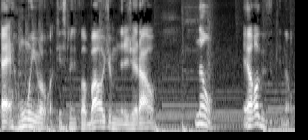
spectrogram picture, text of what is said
É ruim o aquecimento global de maneira geral? Não, é óbvio que não.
